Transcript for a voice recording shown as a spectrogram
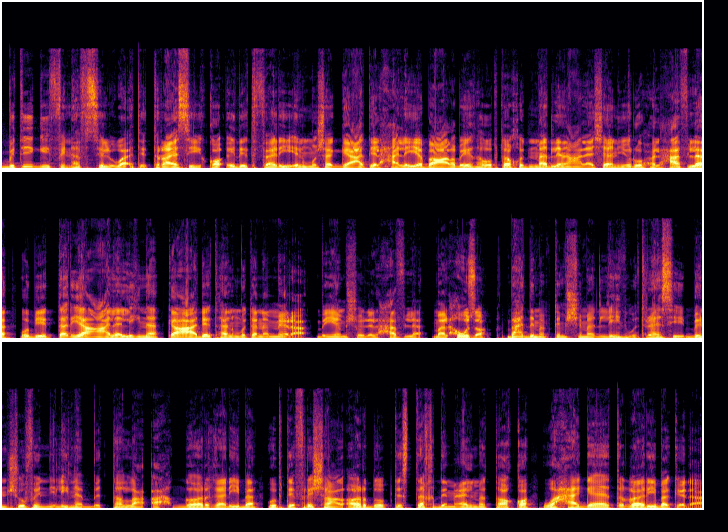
بتيجي في نفس الوقت تراسي قائدة فريق المشجعات الحالية بعربيتها وبتاخد مادلين علشان يروحوا الحفلة وبيتريق على لينا كعادتها المتنمرة. بيمشوا للحفلة ملحوظة. بعد ما بتمشي مادلين وتراسي بنشوف إن لينا بتطلع أحجار غريبة وبتفرشها على الأرض وبتستخدم علم الطاقة وحاجات غريبة كده.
